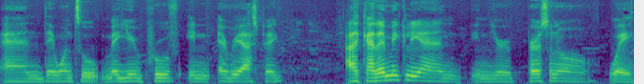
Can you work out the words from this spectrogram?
And they want to make you improve in every aspect, academically and in your personal way.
